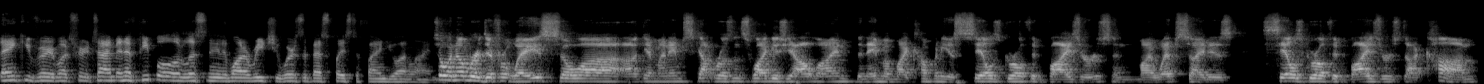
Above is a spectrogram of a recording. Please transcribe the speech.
Thank you very much for your time. And if people are listening and they want to reach you, where's the best place to find you online? So a number of different ways. So uh, again, my name is Scott Rosenzweig, as you outlined. The name of my company is Sales Growth Advisors, and my website is salesgrowthadvisors.com.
